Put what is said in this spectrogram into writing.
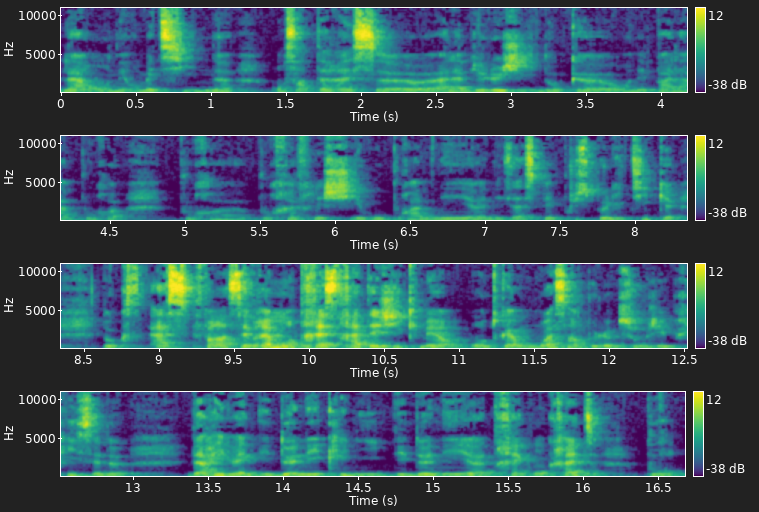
là on est en médecine, on s'intéresse à la biologie, donc on n'est pas là pour pour, euh, pour réfléchir ou pour amener euh, des aspects plus politiques. Donc, enfin, c'est vraiment très stratégique, mais en tout cas, moi, c'est un peu l'option que j'ai prise, c'est d'arriver avec des données cliniques, des données euh, très concrètes pour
